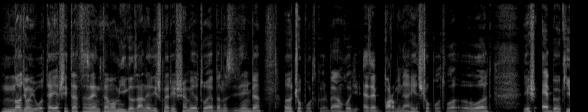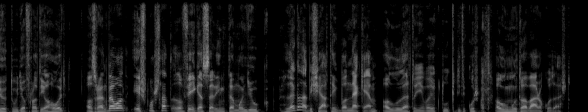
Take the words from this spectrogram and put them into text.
nagyon jól teljesített, szerintem, ami igazán elismerésre méltó ebben az idényben, az a csoportkörben, hogy ez egy baromi nehéz csoport volt, és ebből kijött úgy a Fradi, ahogy, az rendben van, és most hát a vége szerintem mondjuk legalábbis játékban nekem, alul lehet, hogy én vagyok túl kritikus, alul muta a várakozást.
